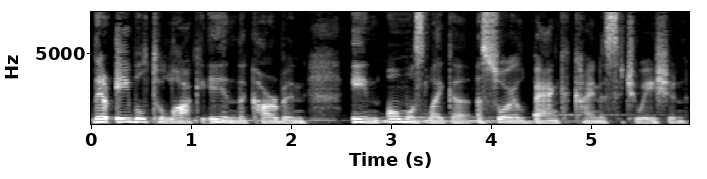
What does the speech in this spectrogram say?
they're able to lock in the carbon in almost like a, a soil bank kind of situation.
